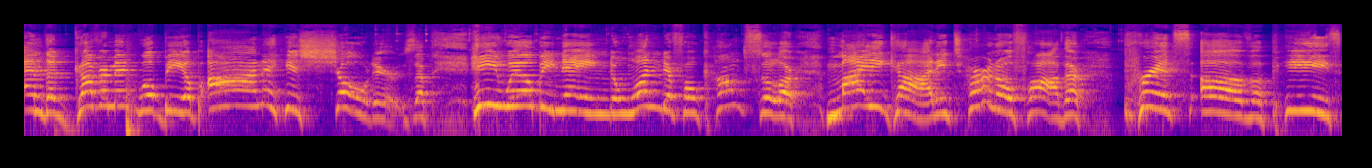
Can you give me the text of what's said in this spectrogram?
And the government will be upon his shoulders. He will be named Wonderful Counselor, Mighty God, Eternal Father Prince of Peace.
